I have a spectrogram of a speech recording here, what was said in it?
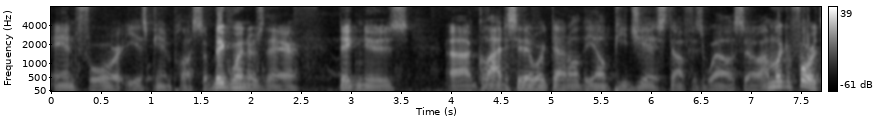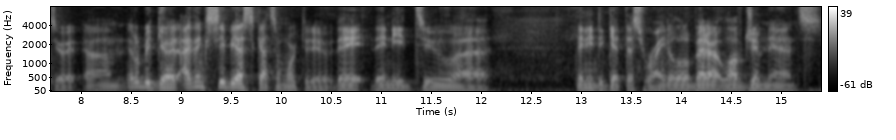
and for ESPN Plus. So big winners there. Big news. Uh, glad to see they worked out all the LPGA stuff as well. So I'm looking forward to it. Um, it'll be good. I think CBS got some work to do. They they need to. Uh, they need to get this right a little better. I love Jim Nantz.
